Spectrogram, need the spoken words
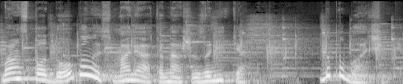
Вам сподобалось малята наше заняття? До побачення!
